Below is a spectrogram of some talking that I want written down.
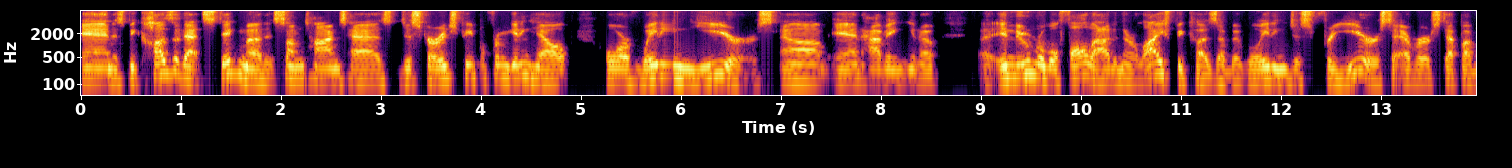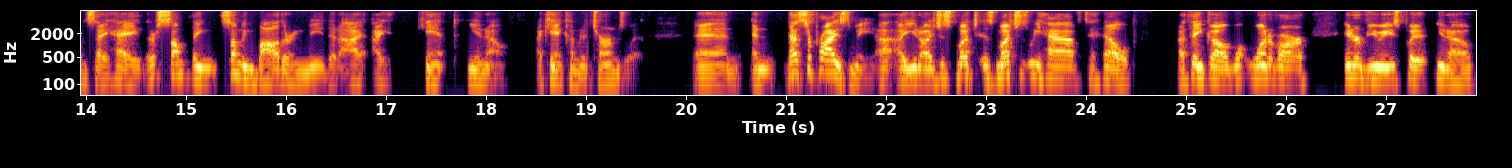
And it's because of that stigma that sometimes has discouraged people from getting help or waiting years um, and having you know uh, innumerable fallout in their life because of it waiting just for years to ever step up and say hey there's something something bothering me that i i can't you know i can't come to terms with. And and that surprised me. I, you know as just much as much as we have to help i think uh, w- one of our interviewees put it you know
